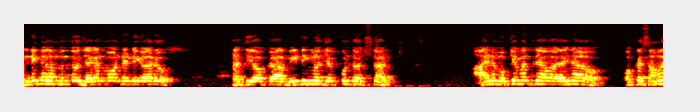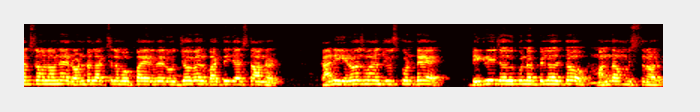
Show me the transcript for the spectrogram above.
ఎన్నికల ముందు జగన్మోహన్ రెడ్డి గారు ప్రతి ఒక్క మీటింగ్లో చెప్పుకుంటూ వచ్చినారు. ఆయన ముఖ్యమంత్రి ఆయన ఒక సంవత్సరంలోనే రెండు లక్షల ముప్పై ఐదు వేలు ఉద్యోగాలు భర్తీ చేస్తా అన్నాడు. కానీ ఈరోజు మనం చూసుకుంటే డిగ్రీ చదువుకున్న పిల్లలతో మందం ఇస్తున్నారు.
